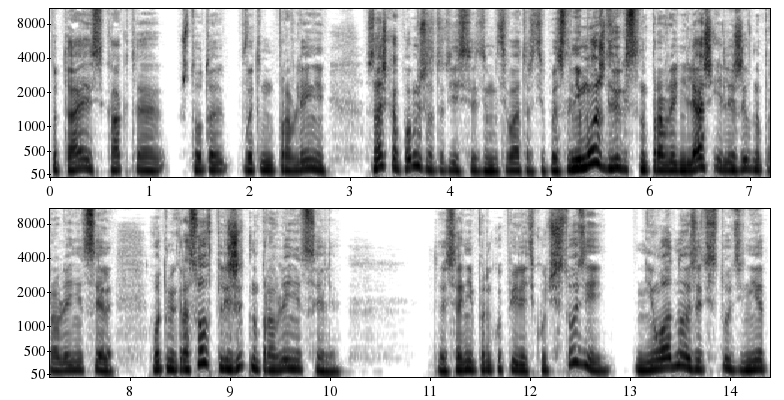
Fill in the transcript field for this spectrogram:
пытаясь как-то что-то в этом направлении... Знаешь, как помнишь, вот тут есть эти мотиваторы, типа, если не можешь двигаться в направлении, ляжь и лежи в направлении цели. Вот Microsoft лежит в направлении цели. То есть они понакупили эти кучу студий, ни у одной из этих студий нет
